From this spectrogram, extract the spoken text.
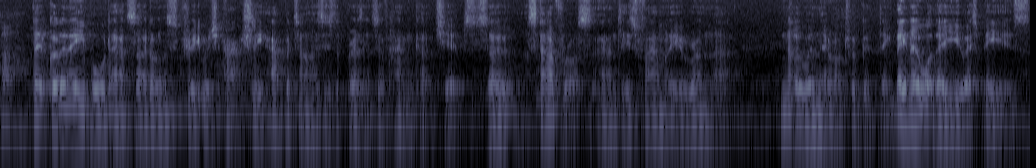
Oh, They've got an A board outside on the street which actually advertises the presence of hand cut chips. So Stavros and his family who run that know when they're onto a good thing. They know what their USP is.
